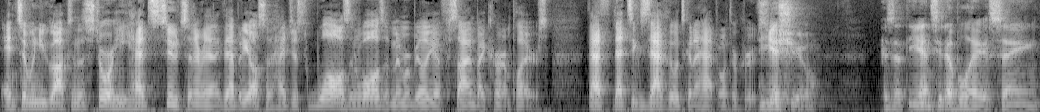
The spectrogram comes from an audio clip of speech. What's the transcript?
And so when you walked in the store, he had suits and everything like that, but he also had just walls and walls of memorabilia signed by current players. That's that's exactly what's going to happen with recruits. the issue is that the NCAA is saying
